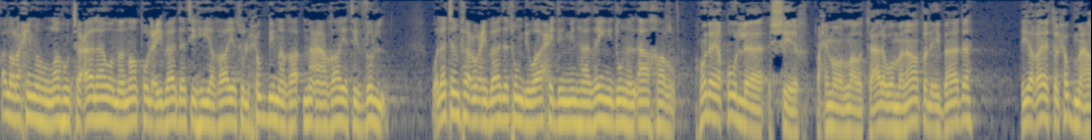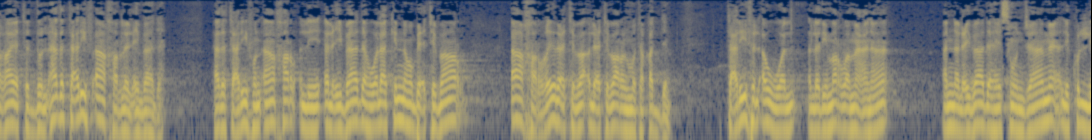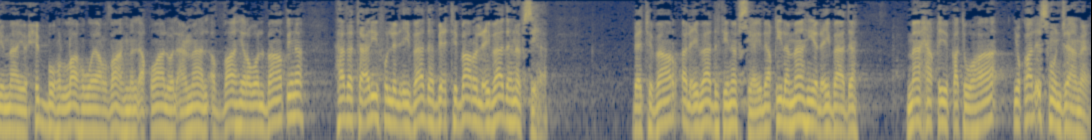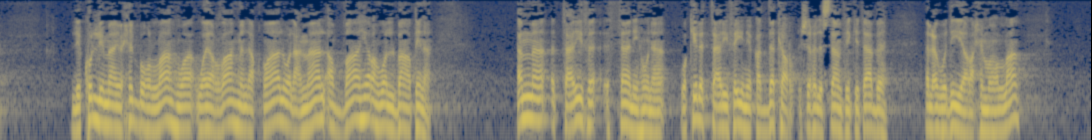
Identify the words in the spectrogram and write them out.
قال رحمه الله تعالى ومناط العبادة هي غاية الحب مع غاية الذل. ولا تنفع عبادة بواحد من هذين دون الآخر. هنا يقول الشيخ رحمه الله تعالى ومناط العبادة هي غاية الحب مع غاية الذل. هذا تعريف آخر للعبادة. هذا تعريف آخر للعبادة ولكنه باعتبار آخر غير اعتبار الاعتبار المتقدم. التعريف الأول الذي مر معنا أن العبادة اسم جامع لكل ما يحبه الله ويرضاه من الأقوال والأعمال الظاهرة والباطنة. هذا تعريف للعبادة باعتبار العبادة نفسها باعتبار العبادة نفسها. إذا قيل ما هي العبادة ما حقيقتها يقال اسم جامع لكل ما يحبه الله ويرضاه من الأقوال والأعمال الظاهرة والباطنة. أما التعريف الثاني هنا وكلا التعريفين قد ذكر شيخ الإسلام في كتابه العبودية رحمه الله.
